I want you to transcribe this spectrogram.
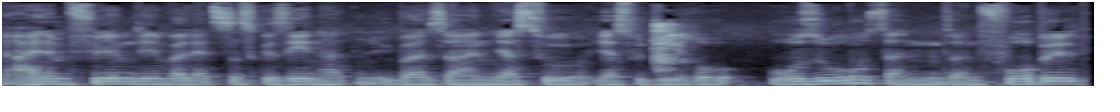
in einem Film, den wir letztens gesehen hatten, über seinen Yasu, Yasujiro Ozu, sein, sein Vorbild,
